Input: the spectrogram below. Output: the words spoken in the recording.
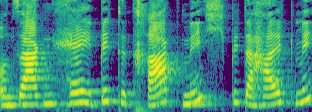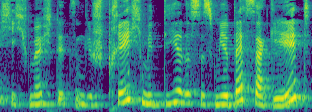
und sagen, hey, bitte trag mich, bitte halt mich, ich möchte jetzt ein Gespräch mit dir, dass es mir besser geht.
